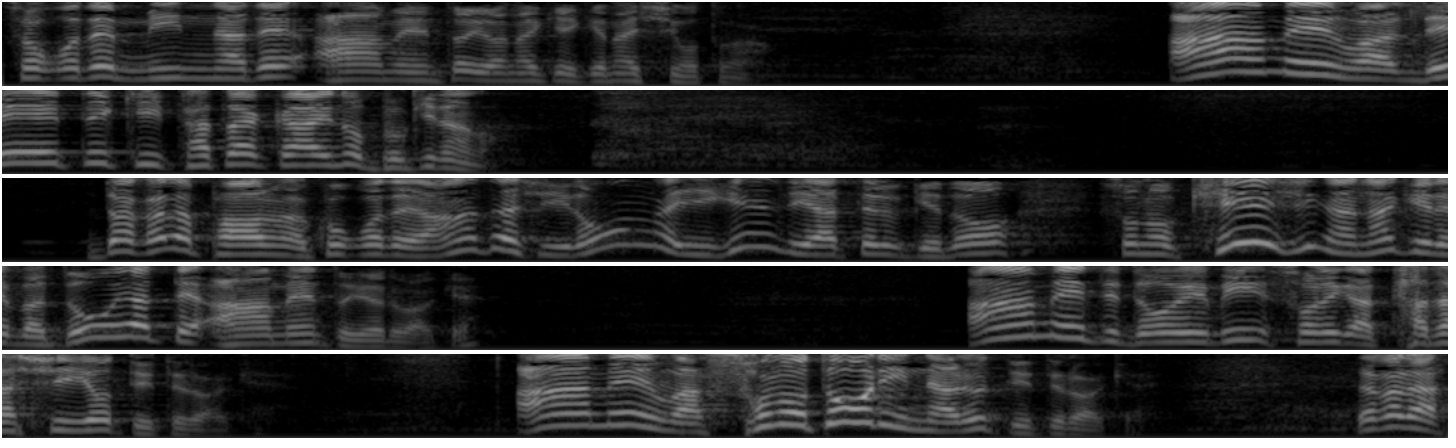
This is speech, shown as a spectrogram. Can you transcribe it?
そこでみんなでアーメンと言わなきゃいけない仕事なの。アーメンは霊的戦いの武器なの。だからパウロはここであなたたちいろんな威厳でやってるけど、その刑事がなければどうやってアーメンと言えるわけ？アーメンってどういう意味？それが正しいよって言ってるわけ。アーメンはその通りになるって言ってるわけ。だから、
